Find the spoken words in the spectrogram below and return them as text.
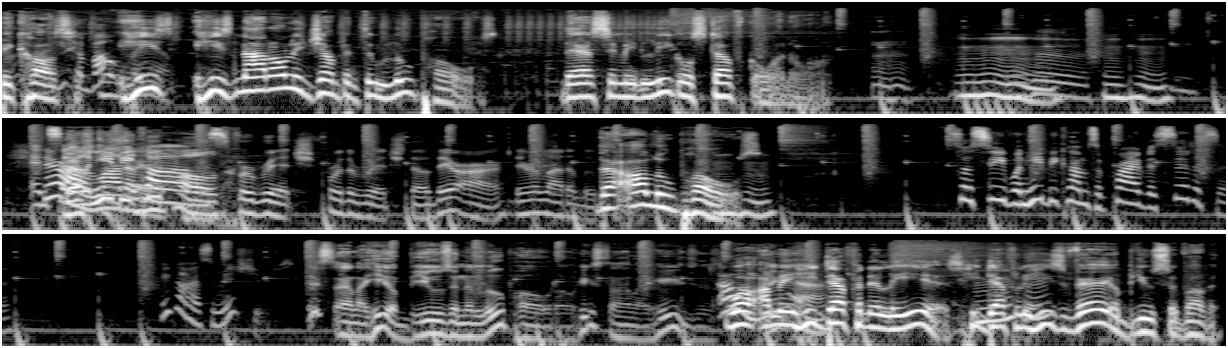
because you can he's he's not only jumping through loopholes, there's some illegal stuff going on. Mm-hmm. Mm-hmm. and There so are a when he lot of loopholes for rich, for the rich, though. There are. There are a lot of loopholes. There are loopholes. So Steve, when he becomes a private citizen, he gonna have some issues. This sounds like he abusing the loophole though. He sound like he just. Oh, well, I mean, he definitely is. He definitely Mm-hmm. he's very abusive of it.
